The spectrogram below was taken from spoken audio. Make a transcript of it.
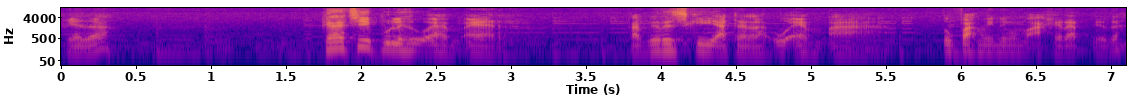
ya toh? Gaji boleh UMR, tapi rezeki adalah UMA, upah minimum akhirat, ya toh?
